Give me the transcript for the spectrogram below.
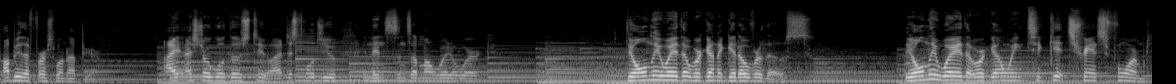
I'll be the first one up here. I, I struggle with those too. I just told you an instance on my way to work. The only way that we're going to get over those, the only way that we're going to get transformed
